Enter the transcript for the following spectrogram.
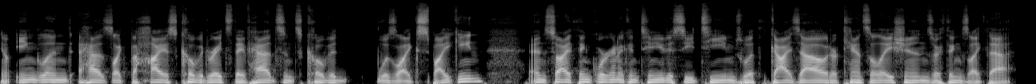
you know, England has like the highest COVID rates they've had since COVID was like spiking, and so I think we're going to continue to see teams with guys out or cancellations or things like that.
